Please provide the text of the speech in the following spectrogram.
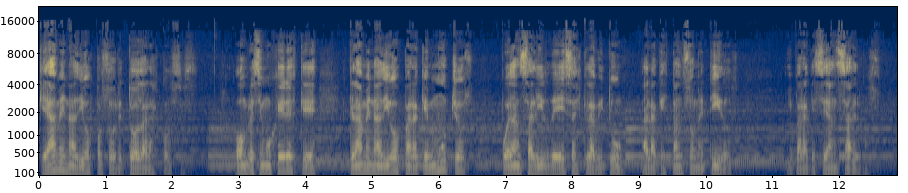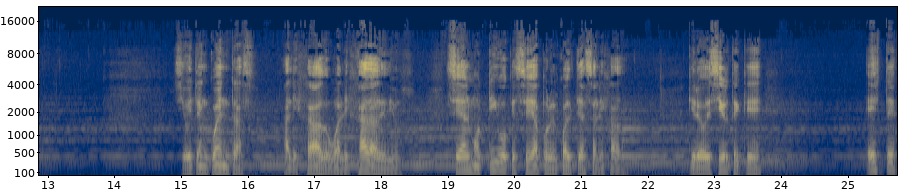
que amen a Dios por sobre todas las cosas. Hombres y mujeres que clamen a Dios para que muchos puedan salir de esa esclavitud a la que están sometidos y para que sean salvos. Si hoy te encuentras alejado o alejada de Dios, sea el motivo que sea por el cual te has alejado, quiero decirte que este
